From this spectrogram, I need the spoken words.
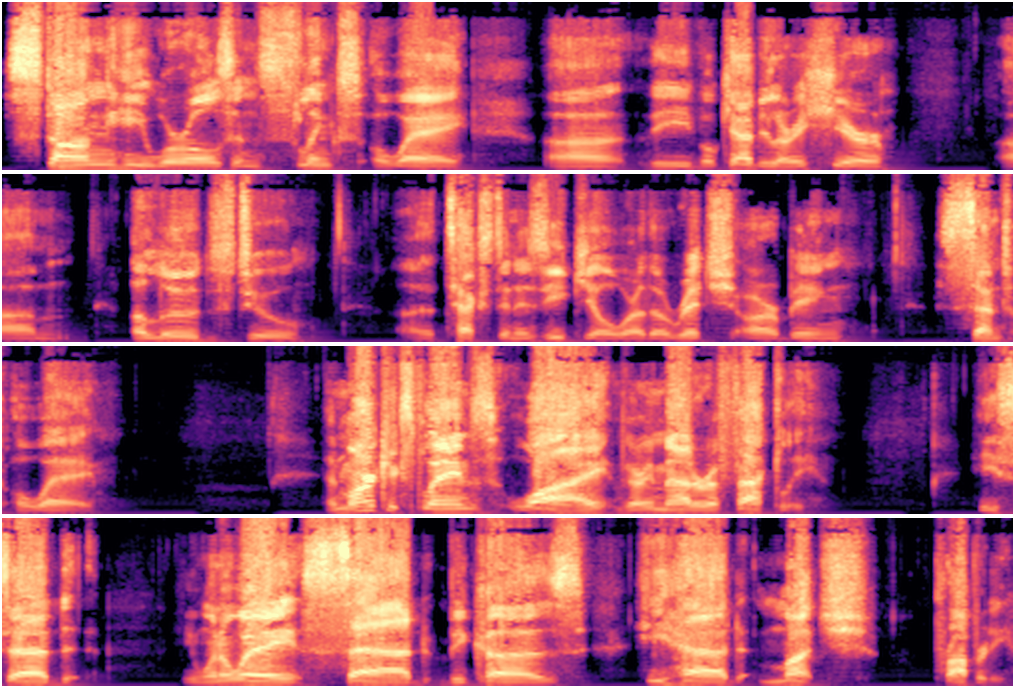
Stung, he whirls and slinks away. Uh, the vocabulary here um, alludes to a text in Ezekiel where the rich are being sent away. And Mark explains why very matter of factly. He said he went away sad because he had much property.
